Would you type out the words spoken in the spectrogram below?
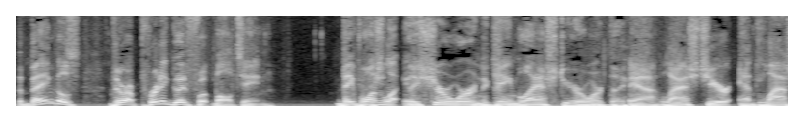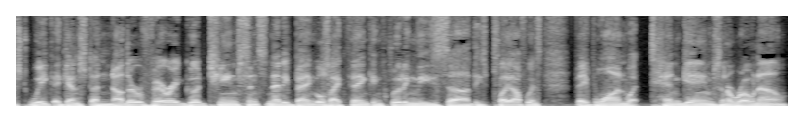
The Bengals, they're a pretty good football team. They've won. They sure were in the game last year, weren't they? yeah, last year and last week against another very good team, Cincinnati Bengals. I think, including these uh, these playoff wins, they've won what ten games in a row now.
